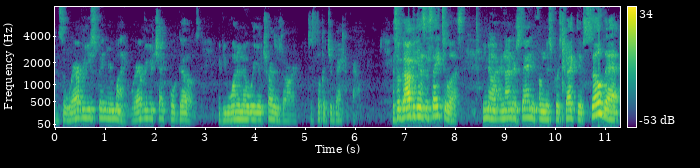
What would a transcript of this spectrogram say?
And so wherever you spend your money, wherever your checkbook goes, if you want to know where your treasures are, just look at your bank account. And so God begins to say to us, you know, an understanding from this perspective so that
